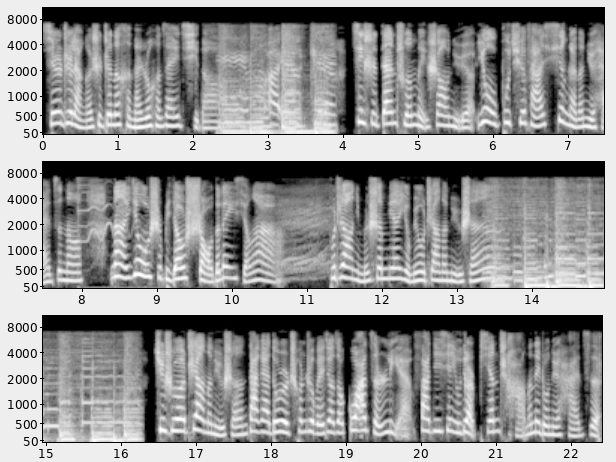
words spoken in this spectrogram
其实这两个是真的很难融合在一起的。既是单纯美少女，又不缺乏性感的女孩子呢，那又是比较少的类型啊。不知道你们身边有没有这样的女神？据说这样的女神大概都是称之为叫做瓜子脸，发际线有点偏长的那种女孩子。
